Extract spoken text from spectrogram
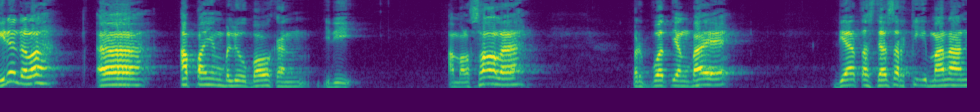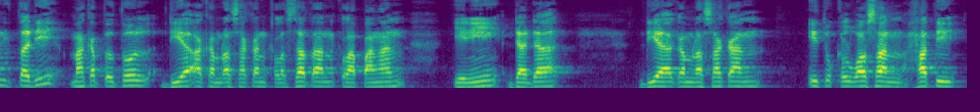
Ini adalah uh, apa yang beliau bawakan. Jadi amal saleh, berbuat yang baik di atas dasar keimanan itu tadi, maka betul dia akan merasakan kelezatan, kelapangan ini dada, dia akan merasakan itu keluasan hati,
